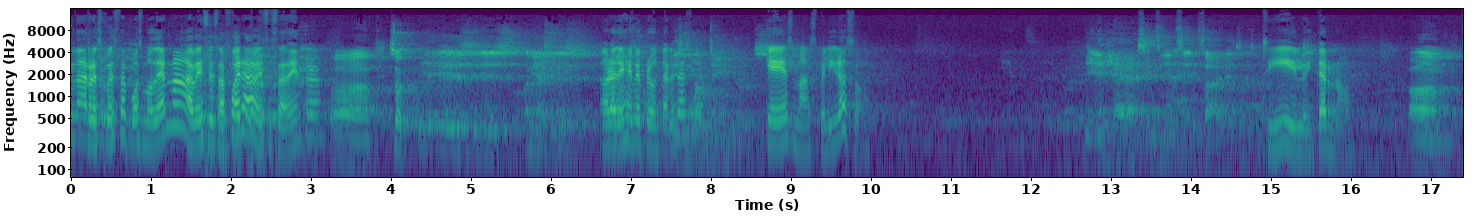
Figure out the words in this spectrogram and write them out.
Una respuesta posmoderna, a veces afuera, a veces adentro. Uh, so, is, is, let me ask you this. Ahora What déjeme preguntarles esto. ¿Qué es más peligroso? The in, yes, in, in, inside is, is more. Sí, lo interno. Um,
